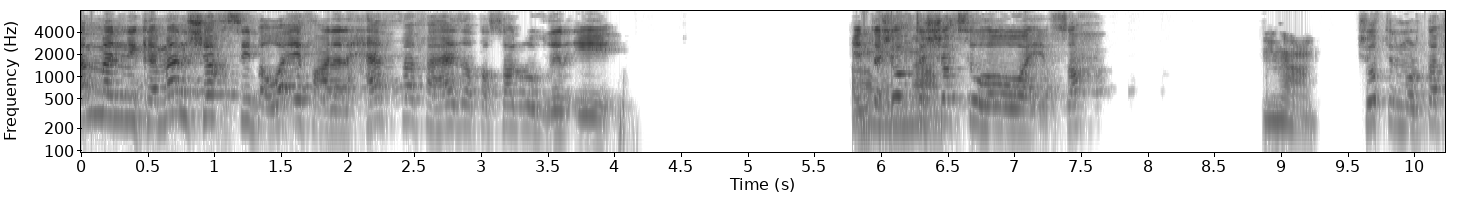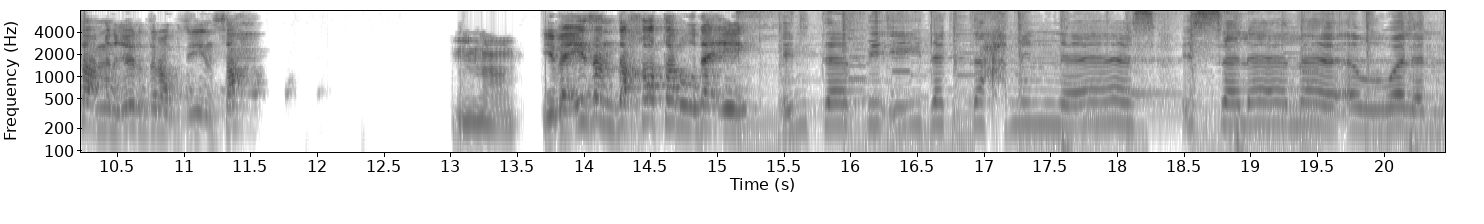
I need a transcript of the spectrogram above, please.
أما إن كمان شخص يبقى واقف على الحافة فهذا تصرف غير إيه؟ أنت آه، شفت نعم. الشخص وهو واقف صح؟ نعم. شفت المرتفع من غير درابزين صح؟ نعم. يبقى إذا ده خطر وده إيه؟ أنت في إيدك تحمي الناس السلامة اولا.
